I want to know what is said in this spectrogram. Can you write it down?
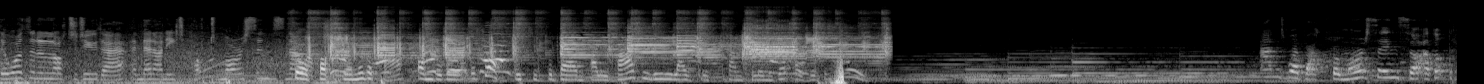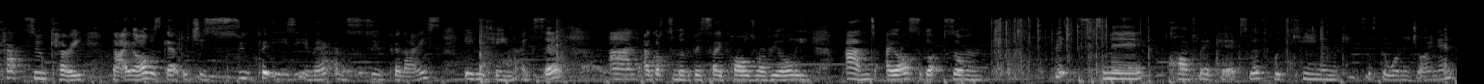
there wasn't a lot to do there. And then I need to pop to Morrison's now. So pop to another park on the way at the top, which is the Bairn Pally Park. We really like this trampoline, everything we're back from Morrison. So I got the katsu curry that I always get, which is super easy to make and super nice. Even Keen likes it. And I got some other bits like Paul's ravioli. And I also got some bits to make cornflake cakes with, with Keen and the kids if they want to join in.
